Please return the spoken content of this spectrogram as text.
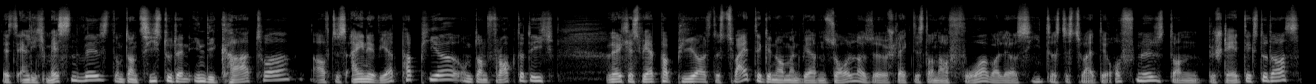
letztendlich messen willst und dann ziehst du den Indikator auf das eine Wertpapier und dann fragt er dich, welches Wertpapier als das zweite genommen werden soll. Also er schlägt es dann auch vor, weil er sieht, dass das zweite offen ist, dann bestätigst du das.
